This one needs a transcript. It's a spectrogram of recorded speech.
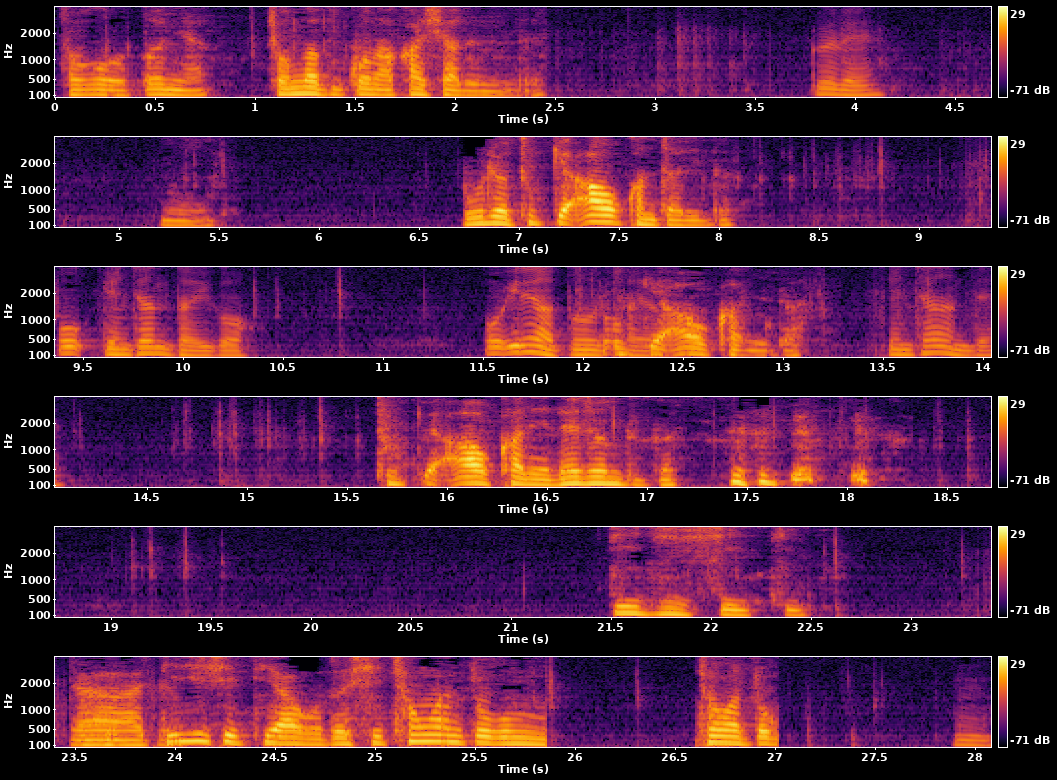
저거 어떠냐? 존나 두꺼운 아카시아 됐는데. 그래. 응. 무려 두께 9칸짜리다. 어, 괜찮다, 이거. 어, 이래나 또 두께 차요. 9칸이다. 괜찮은데. 두께 9칸이 레전드다. DGCT. 야, 저거 제- DGCT하고 저 시청만 조금, 시청만 조금, 응.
